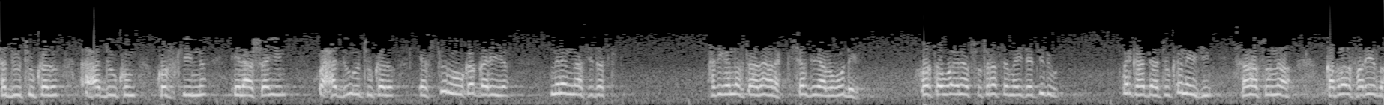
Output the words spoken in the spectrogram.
hadduu tukado axadukum qofkiina ilaa shayin wax hadduu u tukado yasturuhu ka qariya min annaasi dadka adiga naftaada arag shardiyaa lagu dhigay horta waa inaad sutro samaysatid marka haddaad tukanaysid salaad sunna ah qabla alfariida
